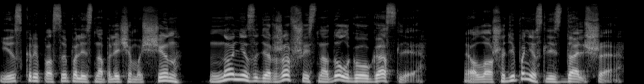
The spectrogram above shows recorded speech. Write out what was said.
Искры посыпались на плечи мужчин, но не задержавшись надолго угасли. Лошади понеслись дальше.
